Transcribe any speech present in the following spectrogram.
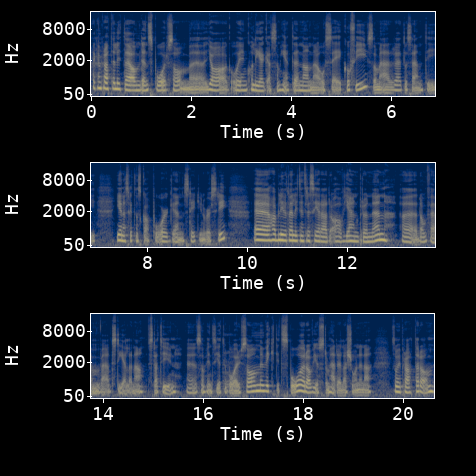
jag kan prata lite om den spår som eh, jag och en kollega som heter Nanna Osei Kofi, som är eh, docent i genusvetenskap på Oregon State University, eh, har blivit väldigt intresserad av järnbrunnen, de fem världsdelarna, statyn som finns i Göteborg, som ett viktigt spår av just de här relationerna som vi pratar om.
